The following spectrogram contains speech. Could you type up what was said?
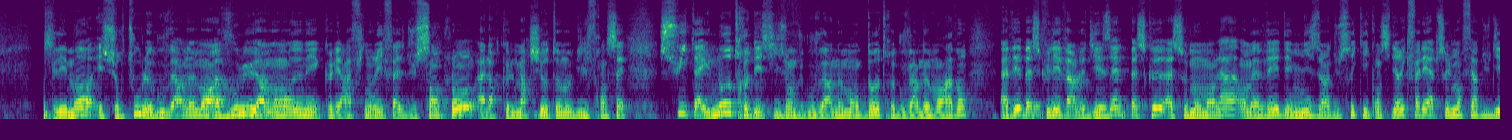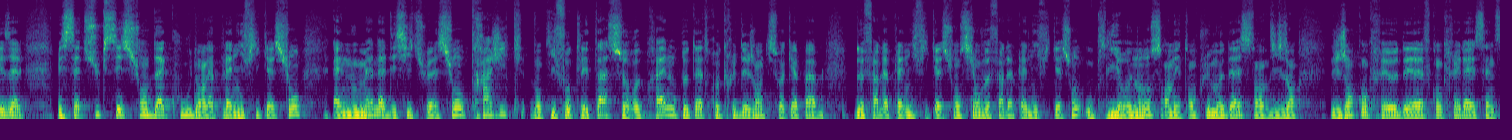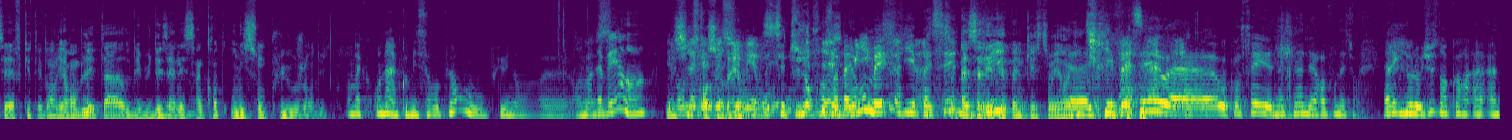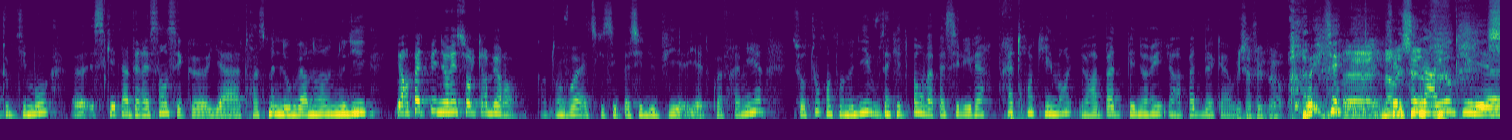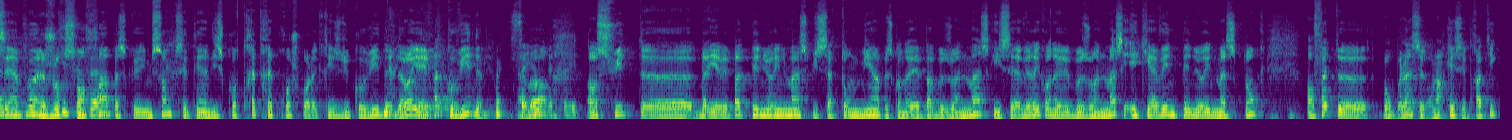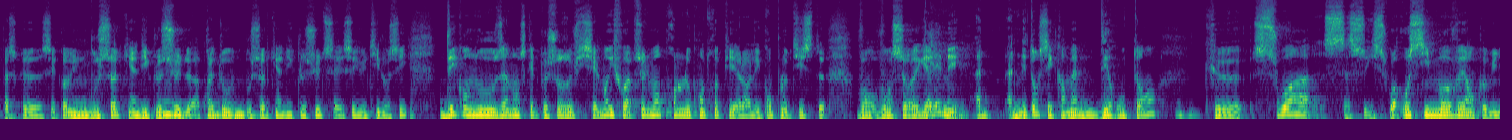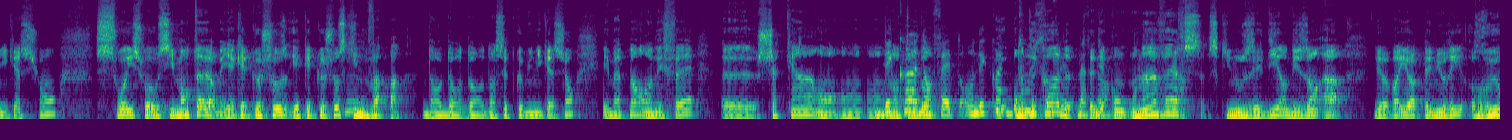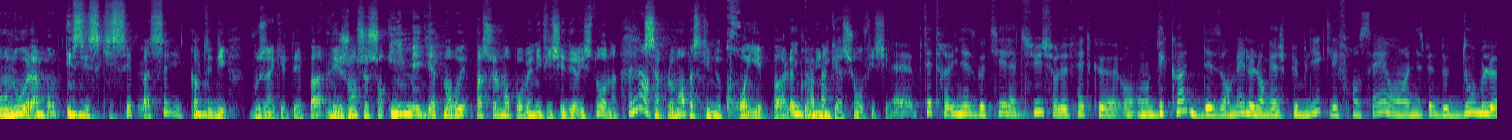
qu'il est mort. Et surtout, le gouvernement a voulu à un moment donné que les raffineries fassent du sans-plomb, alors que le marché automobile français, suite à une autre décision du gouvernement, d'autres gouvernements avant, avait basculé vers le diesel parce que à ce moment-là, on avait des ministres de l'industrie qui considéraient qu'il fallait absolument faire du diesel. Mais cette succession dà dans la planification, elle nous mène à des situations tragiques. Donc il faut que l'État se reprenne, peut-être recrute des gens qui soient capables de faire de la planification si on veut faire de la planification, ou qu'il y renonce en étant plus modeste, en disant les gens qui ont créé EDF, qui ont créé la SNCF, qui dans les rangs de l'État au début des années 50, ils n'y sont plus aujourd'hui. On a, on a, un commissaire au plan ou plus non euh, On en avait un. Hein. Mais si, François Bayrou. C'est toujours François Bayrou, mais qui est passé. Ah, ça n'était pas une question ironique. Euh, qui est passé euh, au Conseil national de la refondation. Eric Nolot, juste encore un, tout petit mot. ce qui est intéressant, c'est qu'il y a trois semaines, le gouvernement nous dit il n'y aura pas de pénurie sur le carburant. Quand on voit ce qui s'est passé depuis, il y a de quoi frémir. Surtout quand on nous dit, vous inquiétez pas, on va passer l'hiver très tranquillement, il n'y aura pas de pénurie, il n'y aura pas de blackout. Oui, ça fait peur. c'est le scénario qui. C'est un peu un jour sans fin parce qu'il me semble que c'était un discours très très proche pour la crise du Covid. D'abord, il n'y avait pas de Covid. D'abord. Ensuite, euh, ben, il n'y avait pas de pénurie de masques, puis ça tombe bien parce qu'on n'avait pas besoin de masques. Il s'est avéré qu'on avait besoin de masques et qu'il y avait une pénurie de masques. Donc, en fait, euh, bon, ben là, c'est remarqué, c'est pratique parce que c'est comme une boussole qui indique le mm. sud. Après tout, une boussole qui indique le sud, c'est utile aussi. Dès qu'on nous annonce quelque chose officiellement, il faut absolument prendre le contre-pied. Alors, les complotistes vont, vont se régaler, mais admettons que c'est quand même déroutant mm-hmm. que soit ça, ils soient aussi mauvais en communication communication, soit il soit aussi menteur, mais il y a quelque chose, il y a quelque chose qui ne va pas dans, dans, dans, cette communication. Et maintenant, en effet, euh, chacun en, en, décode en fait, on décode. On décode, c'est-à-dire qu'on inverse ce qui nous est dit en disant ah il va pas y avoir pénurie, ruons-nous à la pompe. Et c'est ce qui s'est passé. Quand il dit, vous inquiétez pas, les gens se sont immédiatement rués, pas seulement pour bénéficier des ristournes, hein, simplement parce qu'ils ne croyaient pas la communication officielle. Euh, peut-être Inès Gauthier là-dessus, sur le fait qu'on on décode désormais le langage public. Les Français ont une espèce de double,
